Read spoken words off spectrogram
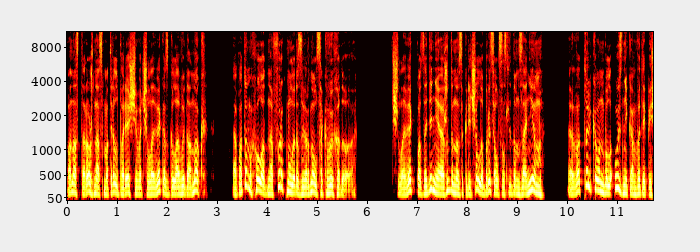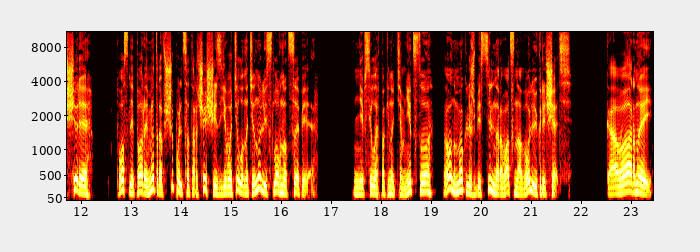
Он осторожно осмотрел парящего человека с головы до ног, а потом холодно фыркнул и развернулся к выходу. Человек позади неожиданно закричал и бросился следом за ним. Вот только он был узником в этой пещере, После пары метров щупальца, торчащие из его тела, натянулись словно цепи. Не в силах покинуть темницу, он мог лишь бессильно рваться на волю и кричать. «Коварный!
